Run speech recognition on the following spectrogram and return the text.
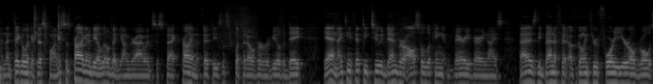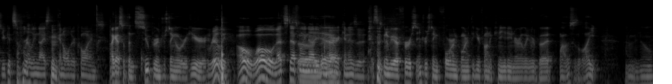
And then take a look at this one. This is probably going to be a little bit younger, I would suspect. Probably in the 50s. Let's flip it over, reveal the date. Yeah, 1952 Denver, also looking very, very nice. That is the benefit of going through 40 year old rolls. You get some really nice looking older coins. I got something super interesting over here. Really? Oh, whoa. That's definitely So, not even yeah. American, is it? This is going to be our first interesting foreign coin. I think you found a Canadian earlier, but wow, this is light. I don't even know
